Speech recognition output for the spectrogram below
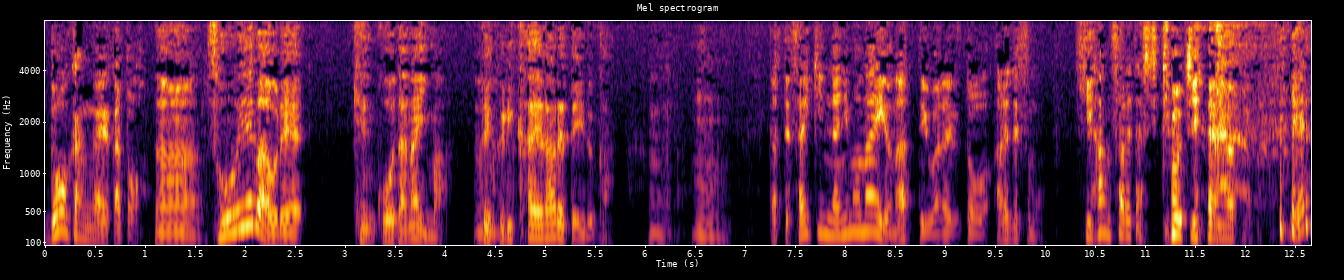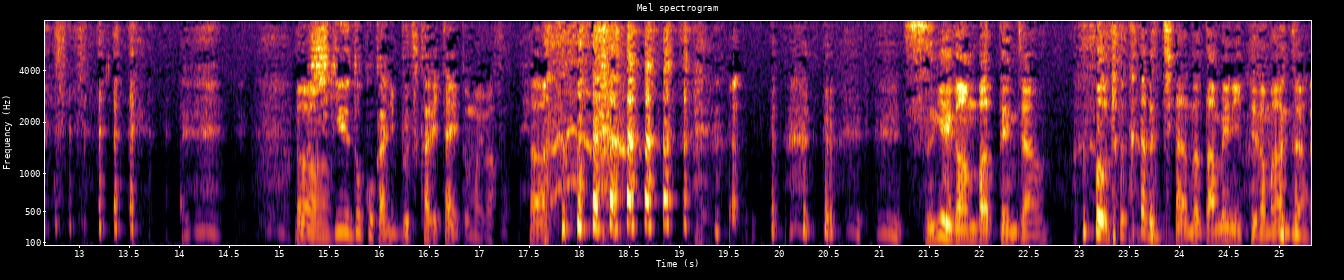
どう考えるかと。うん。そういえば俺、健康だな、今。って振り返られているか。うん。うん。だって最近何もないよなって言われると、あれですもん。批判された気持ちになりますもん。えうん地球どこかにぶつかりたいと思いますもんね。すげえ頑張ってんじゃん。小田カルチャーのためにっていうのもあんじゃん。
